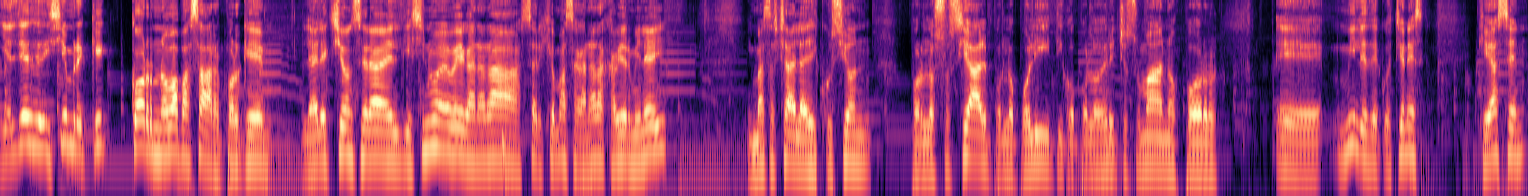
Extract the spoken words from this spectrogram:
Y el 10 de diciembre, ¿qué corno va a pasar? Porque la elección será el 19, ganará Sergio Massa, ganará Javier Milei. Y más allá de la discusión por lo social, por lo político, por los derechos humanos, por eh, miles de cuestiones que hacen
